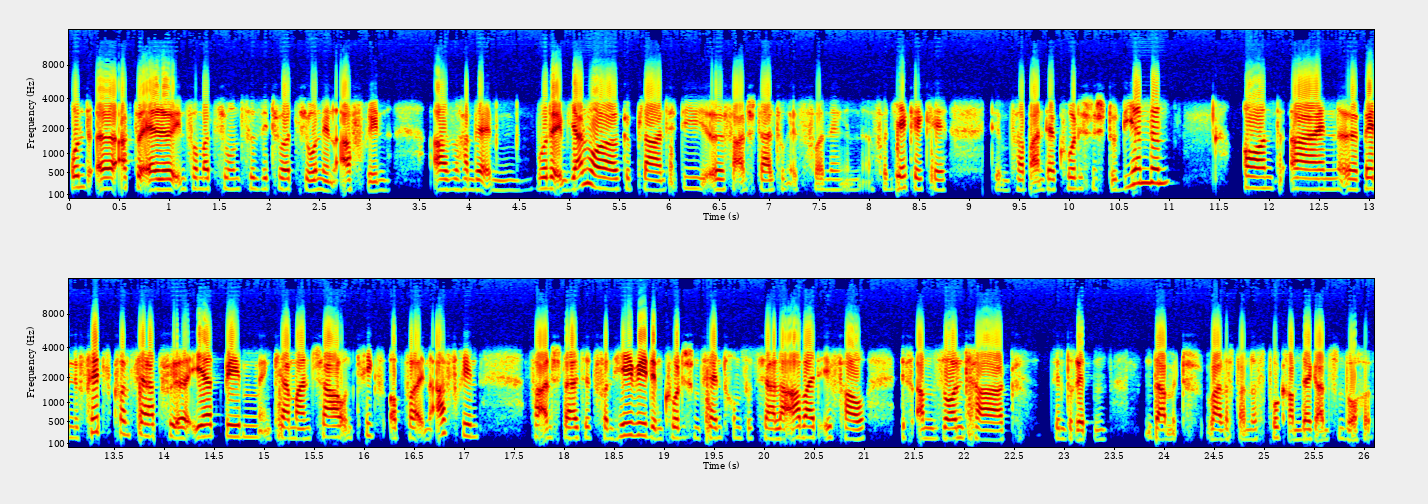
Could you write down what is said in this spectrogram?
und äh, aktuelle Informationen zur Situation in Afrin. Also haben wir im, wurde im Januar geplant. Die äh, Veranstaltung ist von, den, von YKK, dem Verband der kurdischen Studierenden. Und ein äh, Benefizkonzert für Erdbeben in Kermanschah und Kriegsopfer in Afrin, veranstaltet von HEWI, dem Kurdischen Zentrum Soziale Arbeit e.V., ist am Sonntag, den 3. Und damit war das dann das Programm der ganzen Woche.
